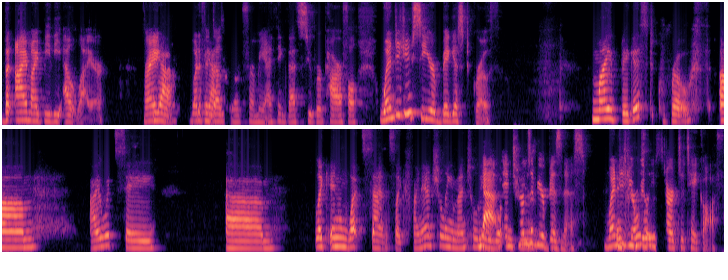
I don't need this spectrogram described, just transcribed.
but I might be the outlier. Right. Yeah. What if it yeah. doesn't work for me? I think that's super powerful. When did you see your biggest growth? My biggest growth, um, I would say, um, like in what sense? Like financially, mentally? Yeah, in terms of your business. When in did you really of, start to take off?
